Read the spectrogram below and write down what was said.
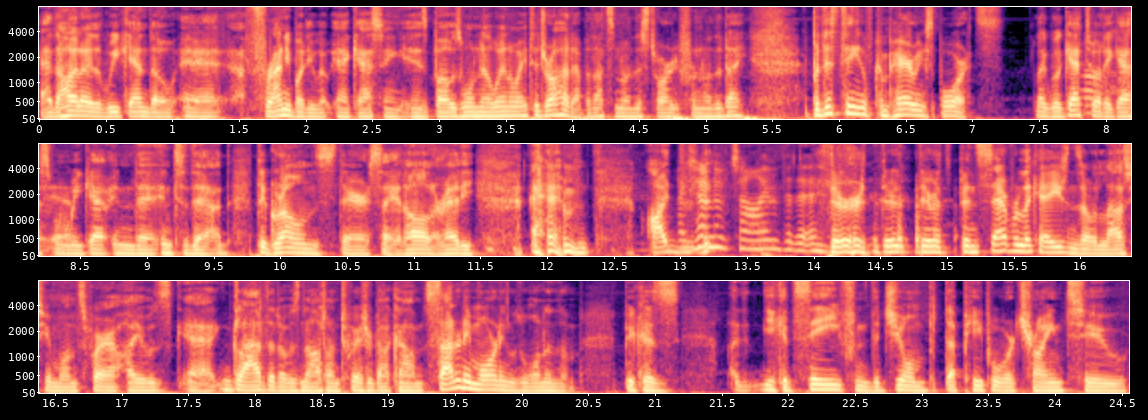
Uh, the highlight the weekend, though, uh, for anybody uh, guessing, is Bohs 1 0 win away to Drogheda, but that's another story for another day. But this thing of comparing sports, like we'll get to it, I guess, when we get in the into the the groans there, say it all already. Um, I, I don't have time for this. there, there, there have been several occasions over the last few months where I was uh, glad that I was not on Twitter.com. Saturday morning was one of them because uh, you could see from the jump that people were trying to,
